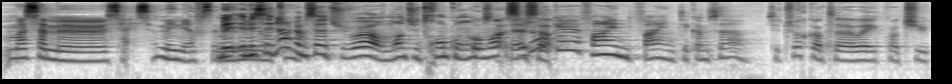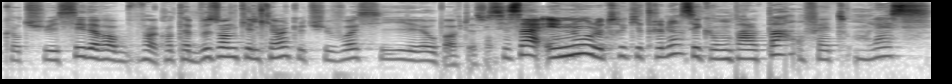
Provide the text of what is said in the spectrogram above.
moi, ça me, ça, ça m'énerve. ça Mais, mais c'est bien comme ça, tu vois, au moins tu te rends compte. Au moins, T'as c'est ça. Ok, fine, fine, t'es comme ça. C'est toujours quand, t'as- ouais, quand, tu, quand tu essaies d'avoir. Enfin, quand t'as besoin de quelqu'un que tu vois s'il est là ou pas, de toute façon. C'est ça. Et nous, le truc qui est très bien, c'est qu'on parle pas, en fait. On laisse.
